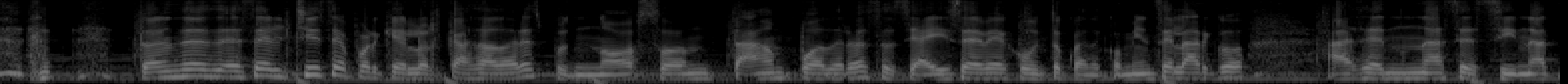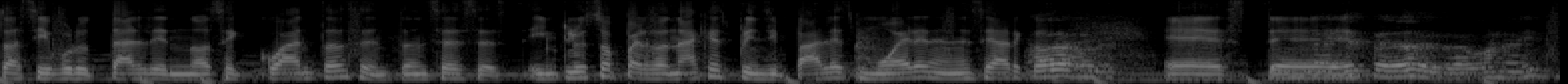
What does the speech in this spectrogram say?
Entonces es el chiste porque los cazadores pues no son tan poderosos. Y ahí se ve junto cuando comienza el arco. Hacen un asesinato así brutal de no sé cuántos. Entonces es- incluso personajes principales mueren en ese arco. ¿Hay Este. esferas de dragón ahí?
